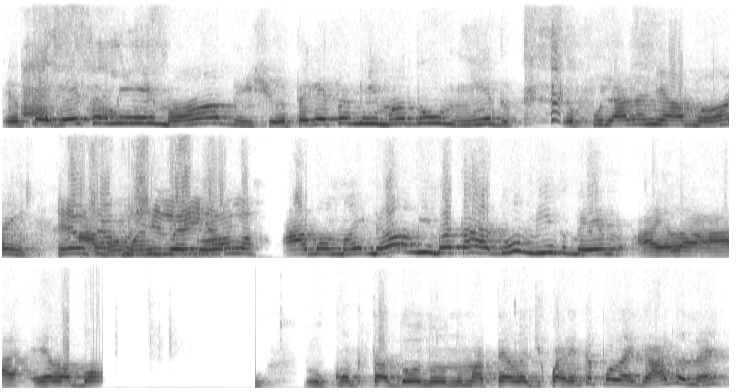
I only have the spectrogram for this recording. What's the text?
Eu As peguei foi minha aulas- irmã, bicho. Eu peguei foi minha irmã dormindo. Eu fui lá na minha mãe. Eu a já mamãe cochilei pegou- aula. A mamãe. Não, a minha irmã tava dormindo mesmo. Aí ela, a- ela bota o computador no- numa tela de 40 polegadas, né?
